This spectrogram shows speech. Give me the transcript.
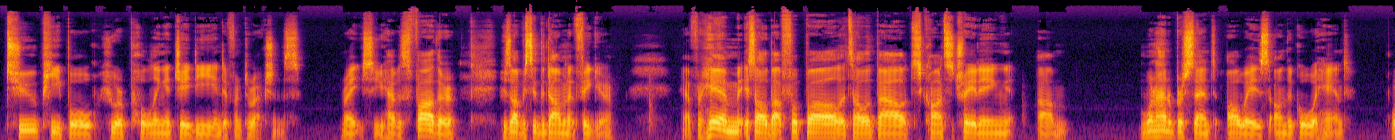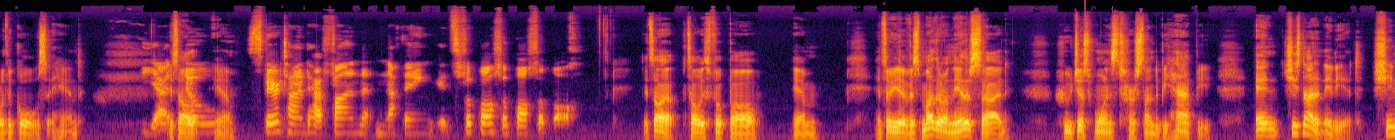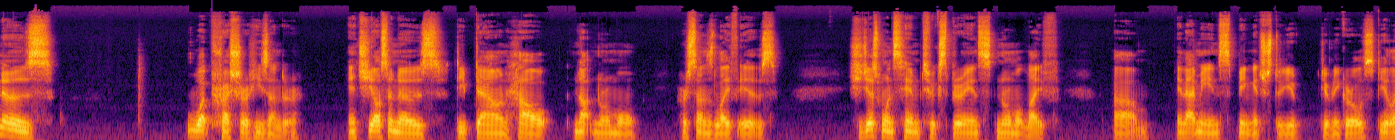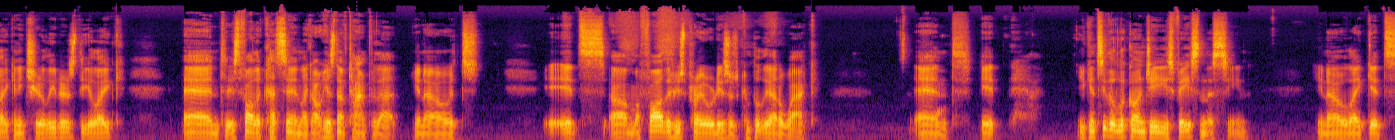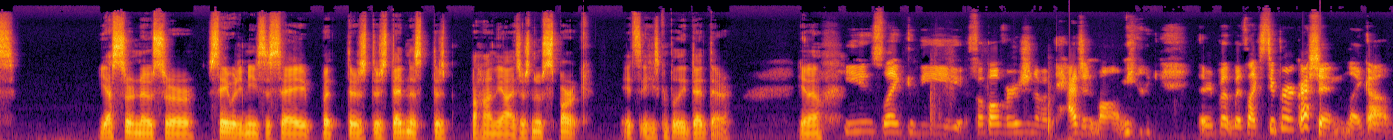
two people who are pulling at JD in different directions, right? So you have his father, who's obviously the dominant figure. Yeah, for him, it's all about football. It's all about concentrating um, 100% always on the goal at hand or the goals at hand. Yeah, It's all, no yeah. spare time to have fun, nothing. It's football, football, football. It's all it's always football. Um, and so you have his mother on the other side, who just wants her son to be happy, and she's not an idiot. She knows what pressure he's under, and she also knows deep down how not normal her son's life is. She just wants him to experience normal life, um, and that means being interested. You, do you have any girls? Do you like any cheerleaders? Do you like? and his father cuts in like oh he doesn't have time for that you know it's it's um, a father whose priorities are completely out of whack and it you can see the look on jd's face in this scene. You know like it's yes sir no sir say what he needs to say but there's there's deadness there's behind the eyes. There's no spark. It's he's completely dead there you know? He's like the football version of a pageant mom, but with like super aggression. Like, um,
